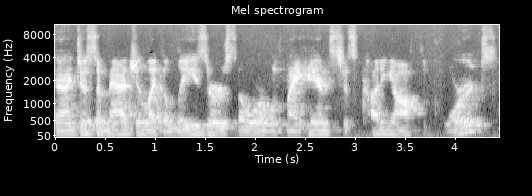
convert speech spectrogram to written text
and I just imagine like a laser or so, or with my hands just cutting off the cords.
